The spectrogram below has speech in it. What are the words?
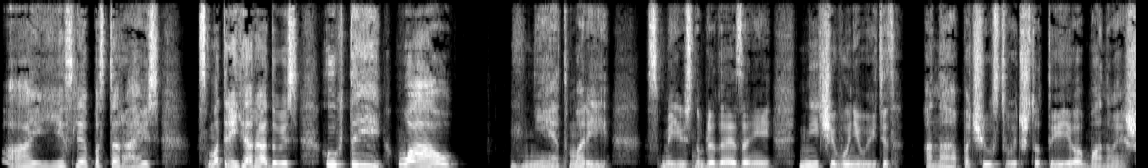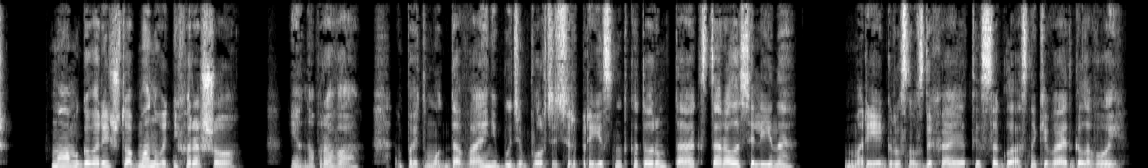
А если я постараюсь? Смотри, я радуюсь. Ух ты! Вау! Нет, Мари, смеюсь, наблюдая за ней, ничего не выйдет. Она почувствует, что ты ее обманываешь. Мама говорит, что обманывать нехорошо. И она права. Поэтому давай не будем портить сюрприз, над которым так старалась Элина. Мария грустно вздыхает и согласно кивает головой.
